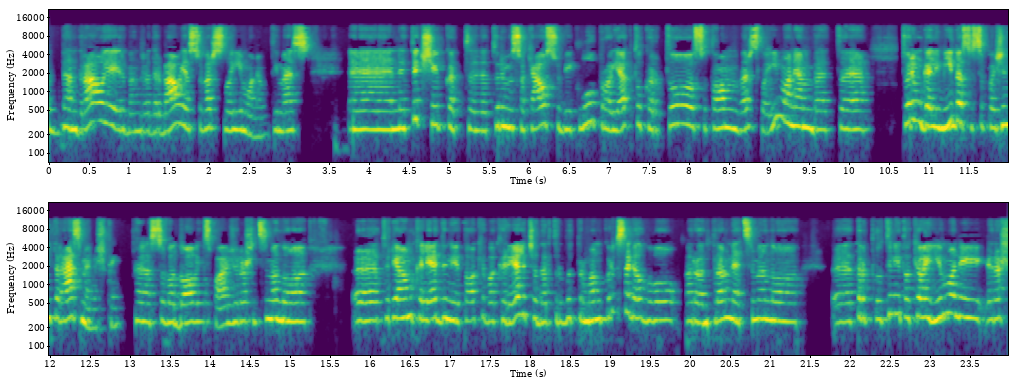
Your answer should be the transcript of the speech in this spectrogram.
bendrauja ir bendradarbiauja su verslo įmonėm. Tai mes e, ne tik šiaip, kad e, turim visokiausių veiklų, projektų kartu su tom verslo įmonėm, bet turim galimybę susipažinti ir asmeniškai su vadovais. Pavyzdžiui, aš atsimenu, turėjom kalėdinį tokį vakarėlį, čia dar turbūt pirmam kursą gal buvau, ar antram, neatsimenu, tarptautiniai tokioj įmoniai ir aš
